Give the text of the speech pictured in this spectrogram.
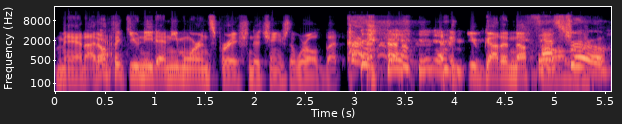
Man, I don't yeah. think you need any more inspiration to change the world, but I think you've got enough. That's true.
